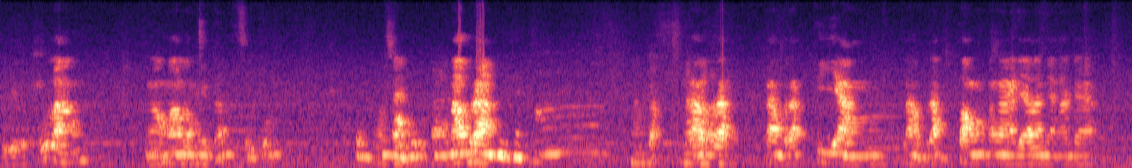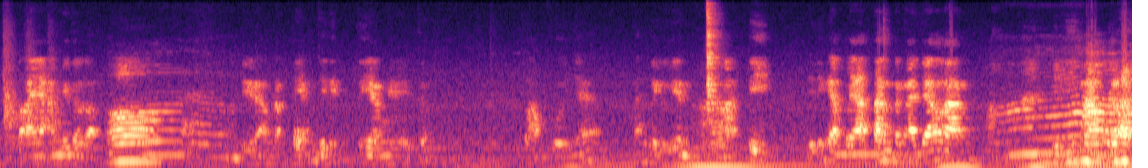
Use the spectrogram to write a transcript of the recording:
begitu pulang tengah malam itu Oh, saya nabrak. Nabrak. nabrak nabrak tiang nabrak tong tengah jalan yang ada pelayangan gitu loh. Oh. Oh, eh, jadi nabrak tiang jadi tiangnya itu lampunya kan lilin mati. Jadi nggak kelihatan tengah jalan. Ah. Jadi nabrak.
